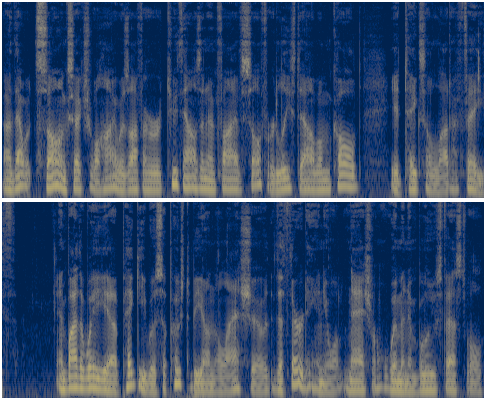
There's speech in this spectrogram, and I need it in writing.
Uh, that song, Sexual High, was off of her 2005 self released album called It Takes a Lot of Faith. And by the way, uh, Peggy was supposed to be on the last show, the third annual National Women in Blues Festival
